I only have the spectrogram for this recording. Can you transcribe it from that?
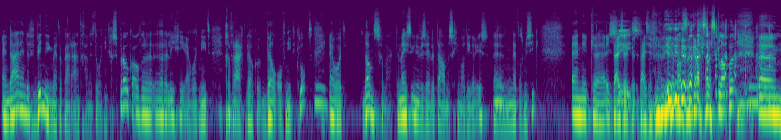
En daarin de verbinding met elkaar aan te gaan. Dus er wordt niet gesproken over religie, er wordt niet gevraagd welke wel of niet klopt. Mhm. Er wordt dans gemaakt. De meest universele taal misschien wel die er is, eh, Mhm. net als muziek. En ik, eh, ik wijs, even, wijs even naar Willem, anders dan krijg ik straks klappen. Ehm,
